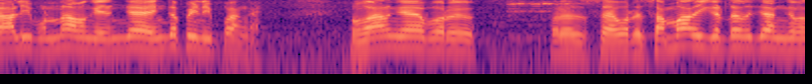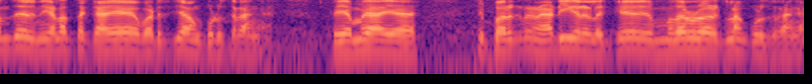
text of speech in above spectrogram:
காலி பண்ணால் அவங்க எங்கே எங்கே போய் நிற்பாங்க இப்போ பாருங்க ஒரு ஒரு ச ஒரு சமாதி கட்டுறதுக்கு அங்கே வந்து நிலத்தை கையப்படுத்தி அவங்க கொடுக்குறாங்க. இப்போ இருக்கிற நடிகர்களுக்கு முதல்வருக்கெல்லாம் கொடுக்குறாங்க.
